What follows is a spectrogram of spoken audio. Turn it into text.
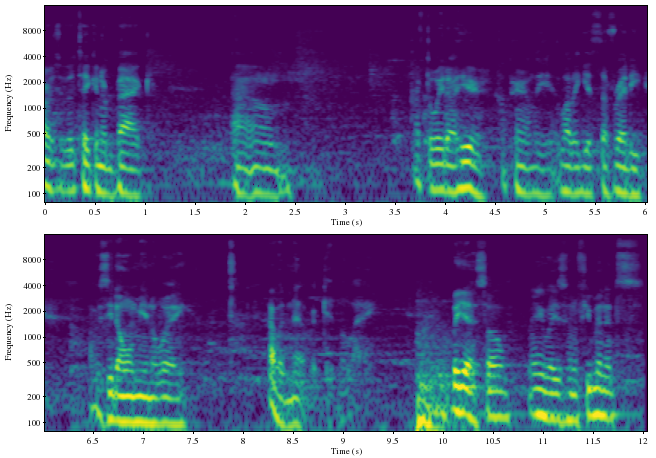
All right, so they're taking her back. Um, I have to wait out here, apparently, while they get stuff ready. Obviously, don't want me in the way. I would never get in the way. But yeah, so anyways, in a few minutes,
